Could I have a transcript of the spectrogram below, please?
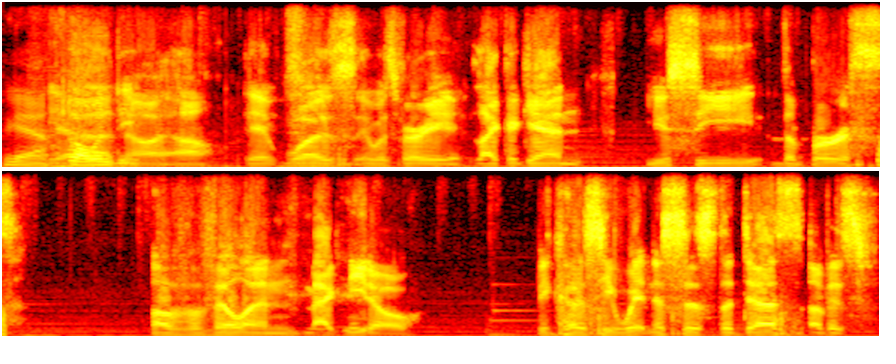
Yeah. Yeah, Oh, indeed. no, uh, it was it was very like again, you see the birth of a villain, Magneto, because he witnesses the death of his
